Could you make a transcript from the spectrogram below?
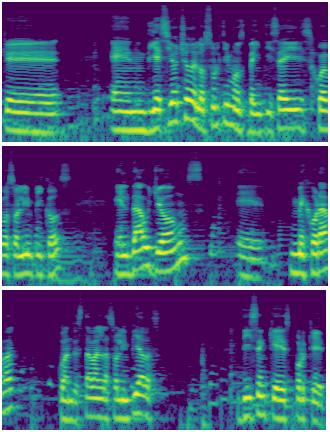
que en 18 de los últimos 26 Juegos Olímpicos, el Dow Jones eh, mejoraba cuando estaban las Olimpiadas. Dicen que es porque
